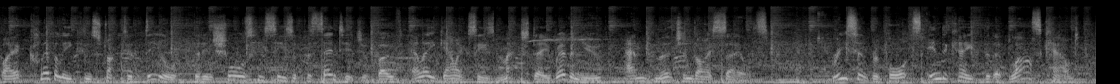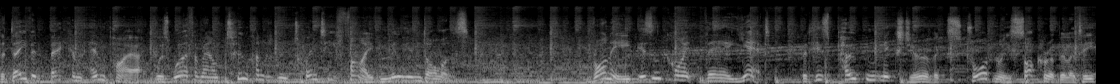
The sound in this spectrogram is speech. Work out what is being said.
by a cleverly constructed deal that ensures he sees a percentage of both LA Galaxy's matchday revenue and merchandise sales. Recent reports indicate that at last count, the David Beckham empire was worth around $225 million. Ronnie isn't quite there yet, but his potent mixture of extraordinary soccer ability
